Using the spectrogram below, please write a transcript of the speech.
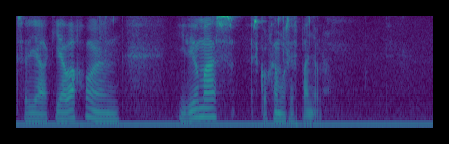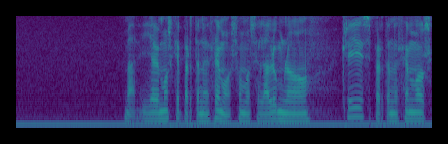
Sería aquí abajo en idiomas, escogemos español. y ya vemos que pertenecemos, somos el alumno Chris, pertenecemos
